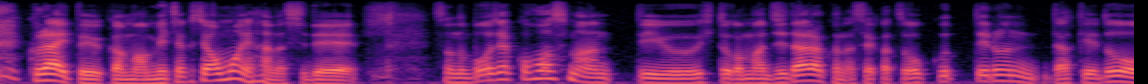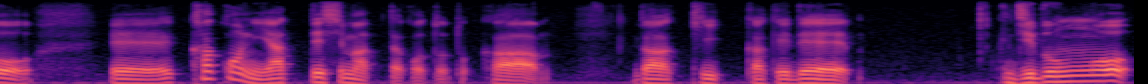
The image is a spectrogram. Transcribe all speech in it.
暗いというか、まあ、めちゃくちゃ重い話で、そのボージャック・ホースマンっていう人が、まあ、自堕落な生活を送ってるんだけど、えー、過去にやってしまったこととかがきっかけで、自分を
